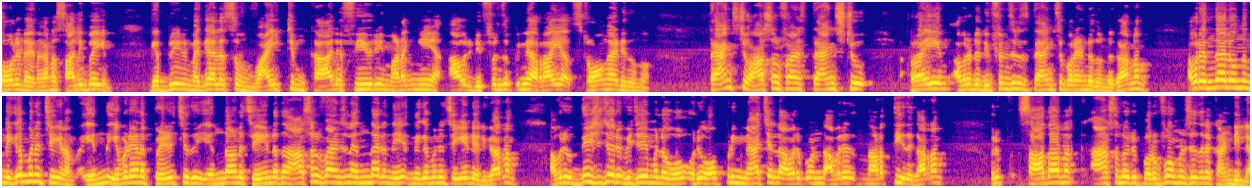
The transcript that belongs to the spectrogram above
സോളിഡ് ആയിരുന്നത്. കാരണം സലിബയും ഗബ്രിയൽ മെഗാലസും വൈറ്റും കാലഫ്യൂരിയും അടങ്ങിയ ആ ഒരു ഡിഫൻസ് പിന്നെ റയ സ്ട്രോങ് ആയിട്ട് നിന്നു. Thanks to Arsenal fans thanks to റയയും അവരുടെ ഡിഫൻസിന് താങ്ക്സ് പറയേണ്ടതുണ്ട്. കാരണം അവർ എന്തായാലും ഒന്ന് നിഗമനം ചെയ്യണം. എന്ന് എവിടെയാണ് പിഴച്ചത് എന്താണ് ചെയ്യേണ്ടത്? ആസൽ ഫാൻസിൽ എന്തായാലും നിഗമനം ചെയ്യേണ്ടി വരും. കാരണം അവർ ഉദ്ദേശിച്ച ഒരു വിജയമല്ല ഒരു ഓപ്പണിംഗ് മാച്ച് അല്ല അവരെ കൊണ്ട് അവർ നടത്തിയത്. കാരണം ഒരു സാധാരണ ആർസണൽ ഒരു പെർഫോമൻസ് ഇന്നലെ കണ്ടില്ല.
